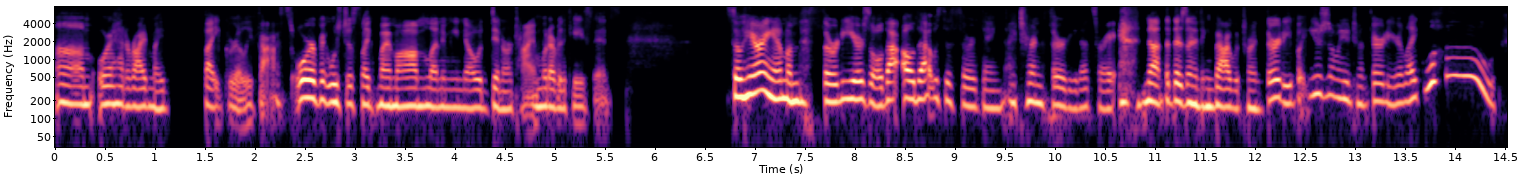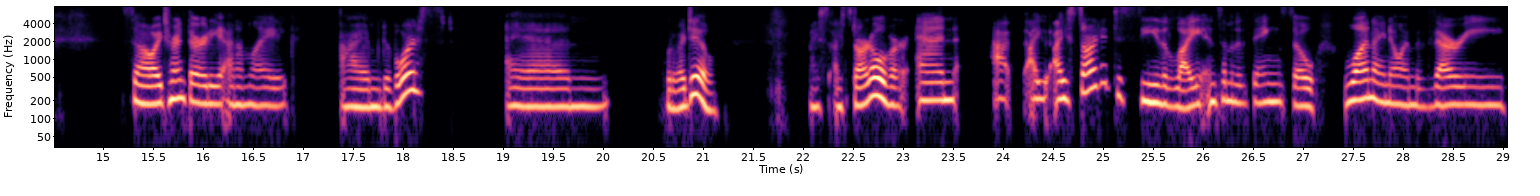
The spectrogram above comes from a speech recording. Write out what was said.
um, or I had to ride my bike really fast. Or if it was just like my mom letting me know dinner time, whatever the case is. So here I am. I'm 30 years old. That, oh, that was the third thing. I turned 30. That's right. Not that there's anything bad with turning 30, but usually when you turn 30, you're like, woohoo. So I turned 30 and I'm like, I'm divorced. And what do I do? I, I start over. And I, I, I started to see the light in some of the things. So, one, I know I'm very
